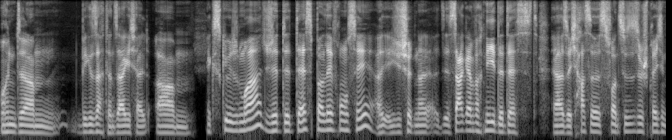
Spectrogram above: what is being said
Und ähm, wie gesagt, dann sage ich halt, ähm, excuse-moi, je déteste parler français. Also ich, should ich sage einfach nie déteste. Ja, also ich hasse es, Französisch zu sprechen.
